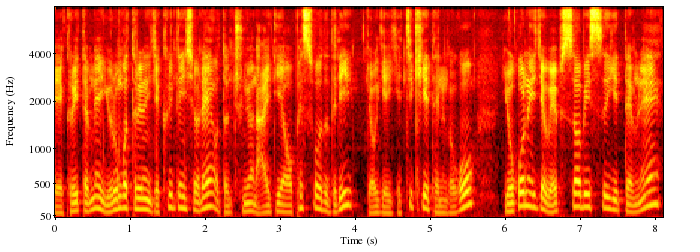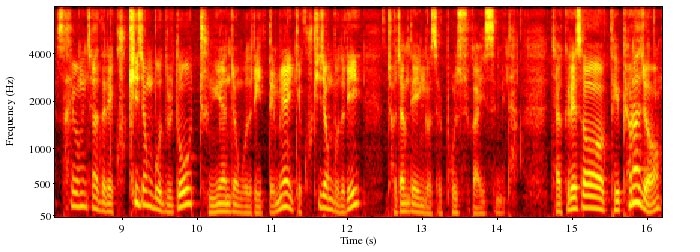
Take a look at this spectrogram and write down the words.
예, 그렇기 때문에 이런 것들은 이제 credential의 어떤 중요한 아이디와 패스워드들이 여기에 이게 찍히게 되는 거고 요거는 이제 웹 서비스이기 때문에 사용자들의 쿠키 정보들도 중요한 정보들이기 때문에 이렇게 쿠키 정보들이 저장되어 것을 볼 수가 있습니다. 자, 그래서 되게 편하죠.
